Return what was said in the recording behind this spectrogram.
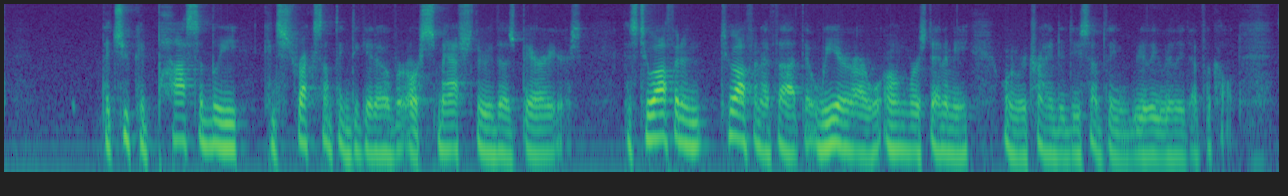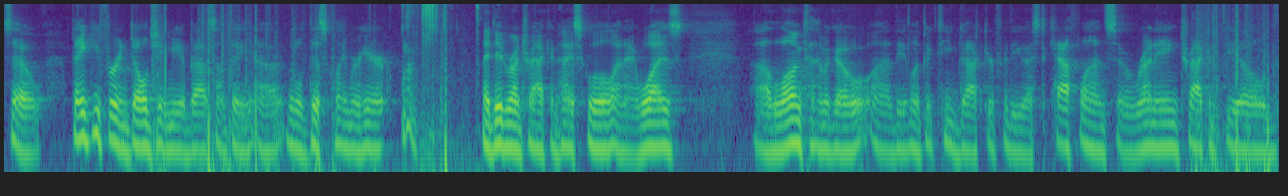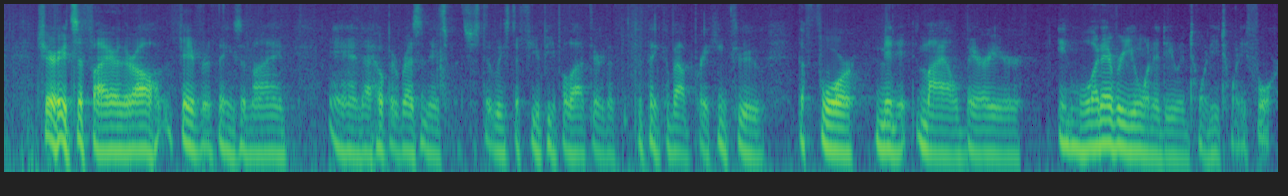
that you could possibly construct something to get over or smash through those barriers? Because too often, too often I've thought that we are our own worst enemy when we're trying to do something really, really difficult. So thank you for indulging me about something. A uh, little disclaimer here. I did run track in high school, and I was a long time ago uh, the Olympic team doctor for the U.S. decathlon. So running, track and field, chariots of fire, they're all favorite things of mine. And I hope it resonates with just at least a few people out there to, to think about breaking through the four minute mile barrier in whatever you want to do in 2024.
